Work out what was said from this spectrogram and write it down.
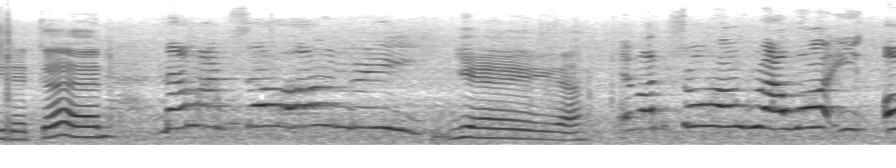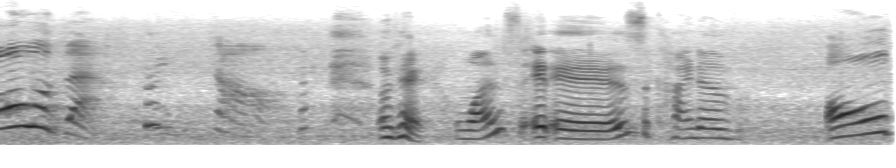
You did good. Now I'm so hungry. Yay. So hungry, I want to eat all of that. okay, once it is kind of all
